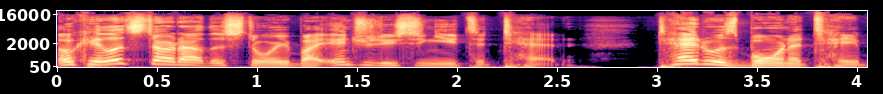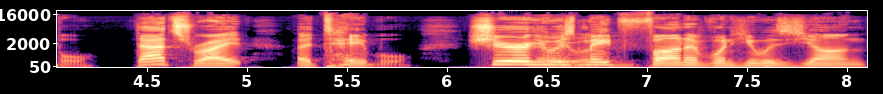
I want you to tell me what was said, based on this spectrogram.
Okay, let's start out this story by introducing you to Ted. Ted was born a table. That's right, a table. Sure, he No, he was made fun of when he was young,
